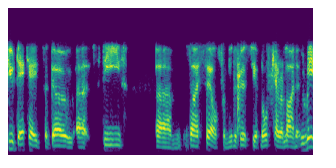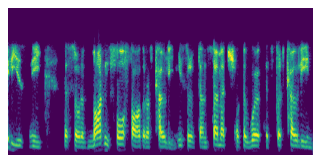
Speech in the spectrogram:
few decades ago, uh, Steve um, Zeisel from University of North Carolina, who really is the the sort of modern forefather of choline. He's sort of done so much of the work that's put choline,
